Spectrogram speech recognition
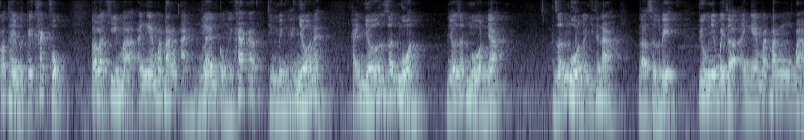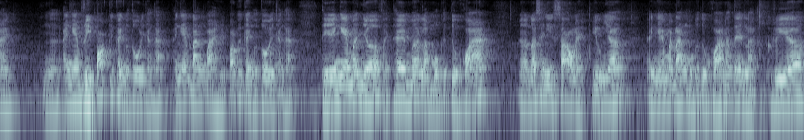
có thêm được cái khắc phục. Đó là khi mà anh em đăng ảnh lên của người khác thì mình hãy nhớ này, hãy nhớ dẫn nguồn, nhớ dẫn nguồn nha. Dẫn nguồn là như thế nào? Giả sử đi, ví dụ như bây giờ anh em đăng bài ừ, anh em report cái kênh của tôi chẳng hạn, anh em đăng bài report cái kênh của tôi chẳng hạn, thì anh em nhớ phải thêm là một cái từ khóa. Ờ, nó sẽ như sau này, ví dụ nhá anh em đăng một cái từ khóa nó tên là clear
